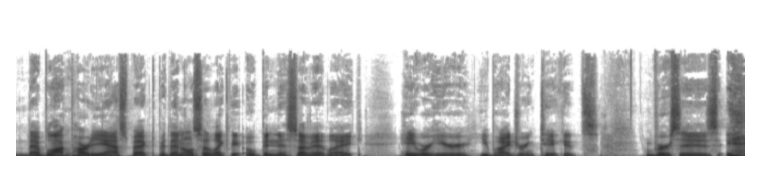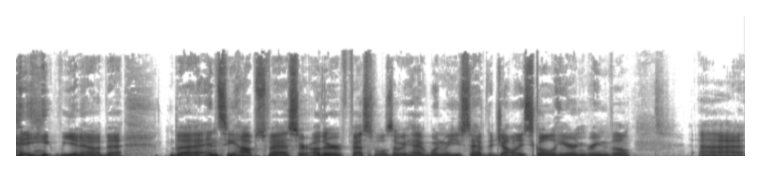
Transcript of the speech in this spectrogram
that block party aspect, but then also like the openness of it. Like, hey, we're here. You buy drink tickets versus you know the the NC Hops Fest or other festivals that we had when we used to have the Jolly Skull here in Greenville. Uh,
